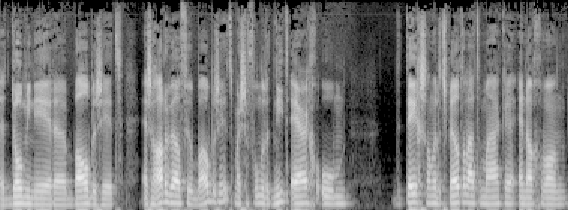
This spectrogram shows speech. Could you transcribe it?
eh, domineren, balbezit. En ze hadden wel veel balbezit, maar ze vonden het niet erg om de tegenstander het spel te laten maken en dan gewoon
